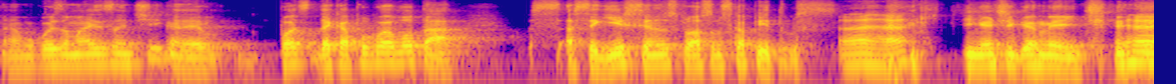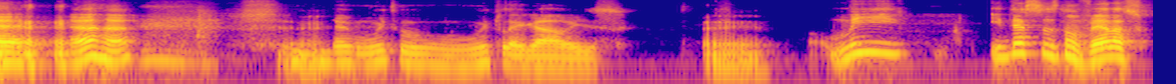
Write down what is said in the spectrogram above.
é uma coisa mais antiga, né? Pode, daqui a pouco vai voltar a seguir sendo os próximos capítulos que tinha antigamente. É, é muito, muito legal isso. É. E, e dessas novelas,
